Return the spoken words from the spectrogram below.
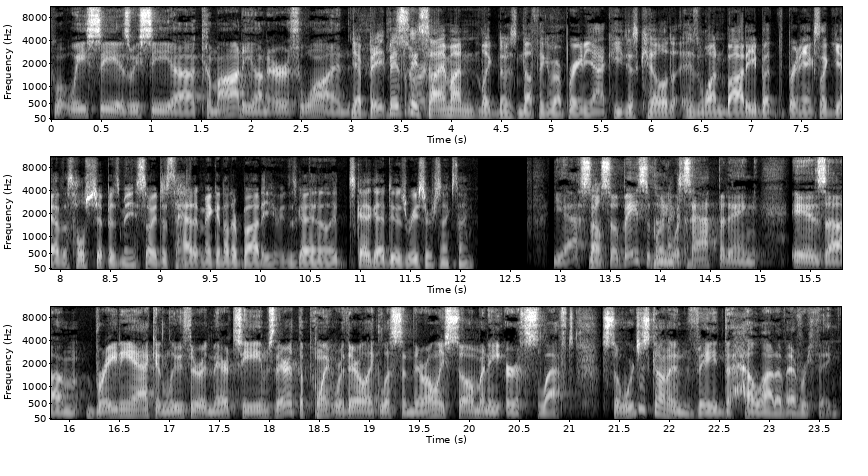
what we see is we see uh, Kamadi on Earth One. Yeah, ba- basically started- Simon like knows nothing about Brainiac. He just killed his one body, but Brainiac's like, yeah, this whole ship is me, so I just had it make another body. This guy, like, this guy's got to do his research next time. Yeah. So, Well, so basically, what's time. happening is um, Brainiac and Luther and their teams. They're at the point where they're like, "Listen, there are only so many Earths left, so we're just going to invade the hell out of everything."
